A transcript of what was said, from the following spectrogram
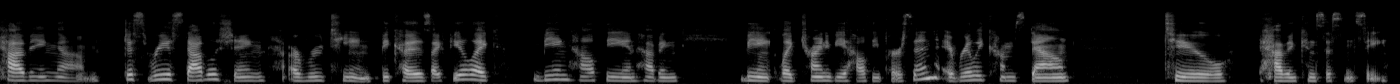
having um, just reestablishing a routine because I feel like being healthy and having being like trying to be a healthy person, it really comes down to having consistency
